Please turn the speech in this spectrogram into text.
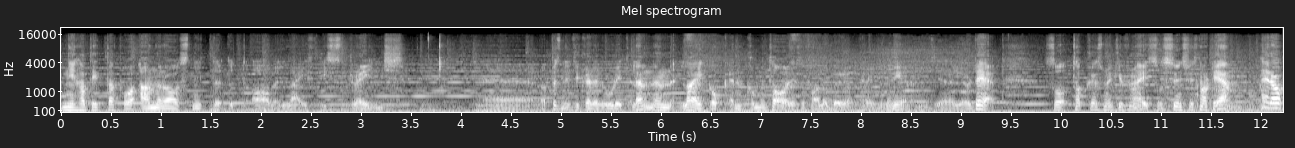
ni har tittat på andra avsnittet av Life is Strange. Eh, hoppas ni tycker det är roligt. Lämna en like och en kommentar i så fall och börja prenumerera om ni inte redan gör det. Så tackar så mycket för mig så syns vi snart igen. Hej då!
